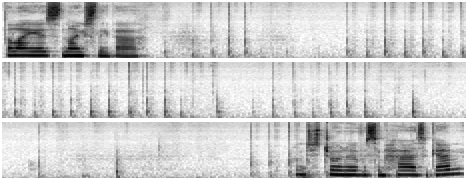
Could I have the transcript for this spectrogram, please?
the layers nicely there. I'm just drawing over some hairs again.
